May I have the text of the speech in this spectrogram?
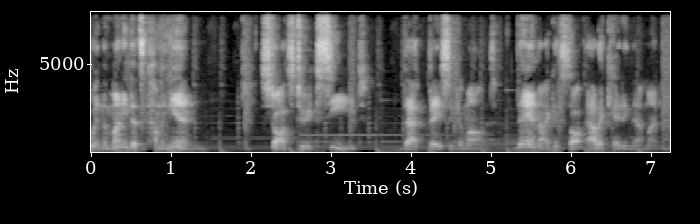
when the money that's coming in starts to exceed that basic amount. Then I can start allocating that money.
